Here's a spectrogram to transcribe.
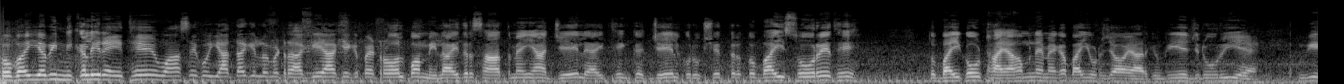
तो भाई अभी निकल ही रहे थे, वहाँ से कोई आधा किलोमीटर आगे आके एक पेट्रोल पंप मिला, इधर साथ में यहाँ जेल है आई थिंक जेल कुरुक्षेत्र। तो भाई सो रहे थे तो भाई को उठाया हमने, मैं कहा, भाई उठ जाओ यार, क्योंकि ये ज़रूरी है। क्योंकि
